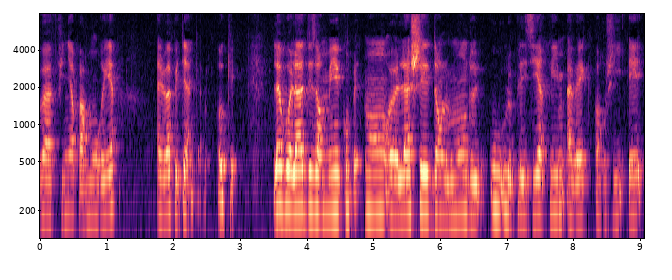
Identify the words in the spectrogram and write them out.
va finir par mourir, elle va péter un câble. Ok. La voilà désormais complètement euh, lâchée dans le monde où le plaisir rime avec orgie et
